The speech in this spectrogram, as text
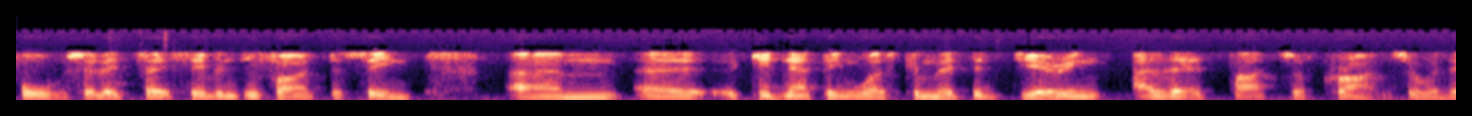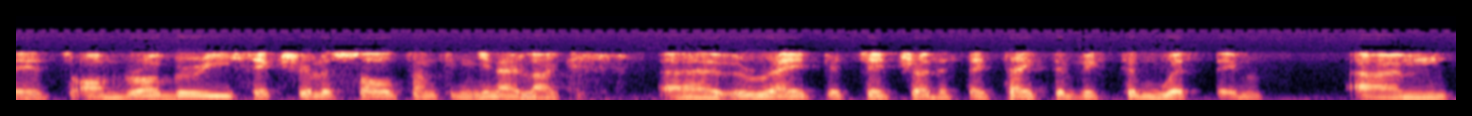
four, so let's say 75 percent, um, uh, kidnapping was committed during other types of crime. So whether it's armed robbery, sexual assault, something you know like uh, rape, etc., that they take the victim with them. Um,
